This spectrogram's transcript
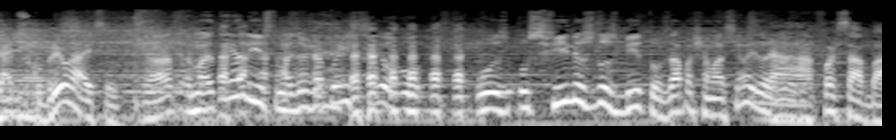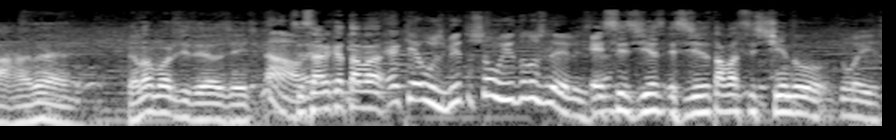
Já descobriu, Heisen? Já, mas eu tenho a lista, mas eu já conheci o, o, os, os, filhos dos Beatles, dá pra chamar assim ou Ah, força a barra, né? Pelo amor de Deus, gente. Não, Você é sabe que eu tava. É que os Beatles são ídolos deles. Né? Esses dias, esses dias eu tava assistindo. Do Oasis.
